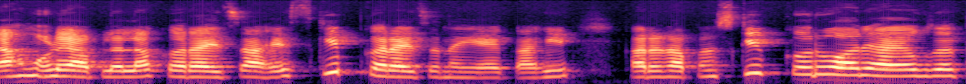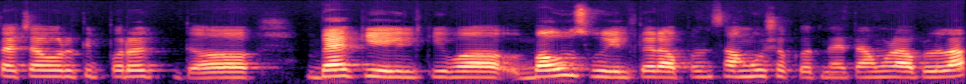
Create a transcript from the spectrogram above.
त्यामुळे आपल्याला करायचं आहे. स्किप करायचं नाही आहे काही. कारण आपण स्किप करू आणि आयोग जर त्याच्यावरती परत बॅक येईल किंवा बाउन्स होईल तर आपण सांगू शकत नाही. त्यामुळे आपल्याला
